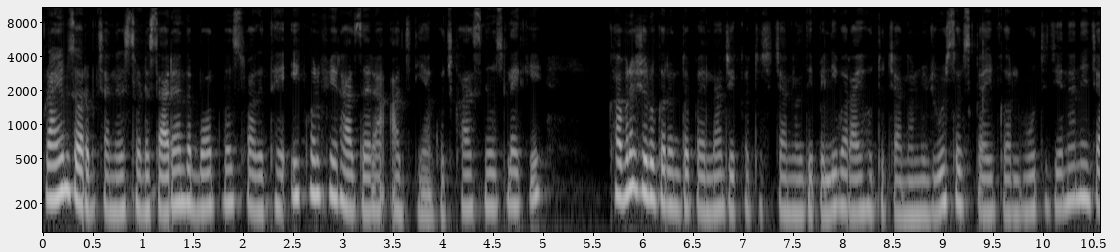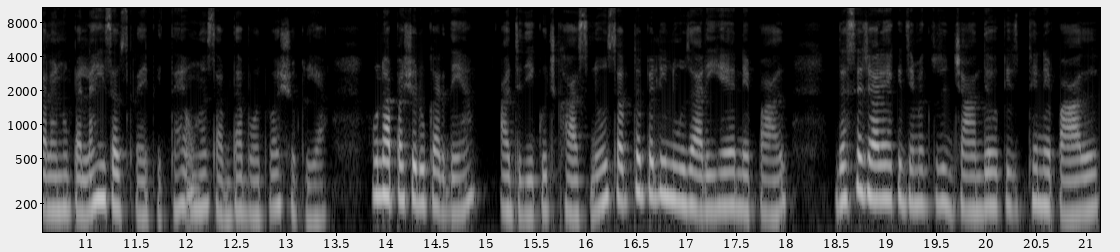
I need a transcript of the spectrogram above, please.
ਪ੍ਰਾਈਮ ਜ਼ੌਰਬ ਚੈਨਲ 'ਚ ਤੁਹਾਡਾ ਸਾਰਿਆਂ ਦਾ ਬਹੁਤ-ਬਹੁਤ ਸਵਾਗਤ ਹੈ। ਇੱਕ ਵਾਰ ਫਿਰ ਹਾਜ਼ਰ ਹਾਂ ਅੱਜ ਦੀਆਂ ਕੁਝ ਖਾਸ ਨਿਊਜ਼ ਲੈ ਕੇ। ਖਬਰਾਂ ਸ਼ੁਰੂ ਕਰਨ ਤੋਂ ਪਹਿਲਾਂ ਜੇਕਰ ਤੁਸੀਂ ਚੈਨਲ ਤੇ ਪਹਿਲੀ ਵਾਰ ਆਏ ਹੋ ਤਾਂ ਚੈਨਲ ਨੂੰ ਜ਼ਰੂਰ ਸਬਸਕ੍ਰਾਈਬ ਕਰ ਲਵੋ ਤੇ ਜਿਨ੍ਹਾਂ ਨੇ ਚੈਨਲ ਨੂੰ ਪਹਿਲਾਂ ਹੀ ਸਬਸਕ੍ਰਾਈਬ ਕੀਤਾ ਹੈ, ਉਹਨਾਂ ਸਭ ਦਾ ਬਹੁਤ-ਬਹੁਤ ਸ਼ੁਕਰੀਆ। ਹੁਣ ਆਪਾਂ ਸ਼ੁਰੂ ਕਰਦੇ ਹਾਂ। ਅੱਜ ਦੀ ਕੁਝ ਖਾਸ ਨਿਊਜ਼ ਸਭ ਤੋਂ ਪਹਿਲੀ ਨਿਊਜ਼ ਆ ਰਹੀ ਹੈ ਨੇਪਾਲ। ਦੱਸਿਆ ਜਾ ਰਿਹਾ ਹੈ ਕਿ ਜਿਵੇਂ ਕਿ ਤੁਸੀਂ ਜਾਣਦੇ ਹੋ ਕਿ ਜਿੱਥੇ ਨੇਪਾਲ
